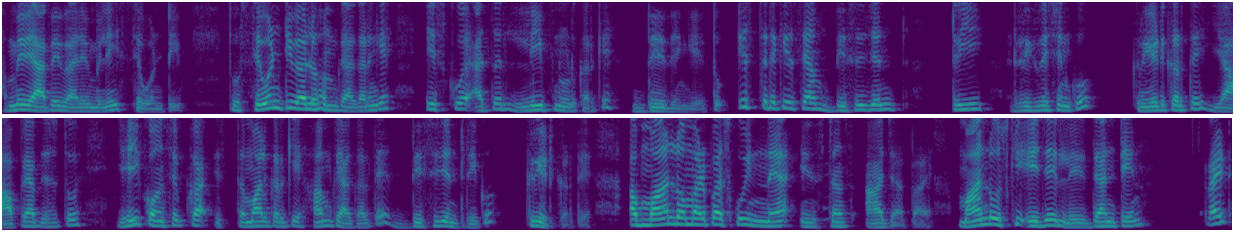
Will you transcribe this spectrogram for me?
हमें यहाँ पे वैल्यू मिली सेवेंटी तो सेवेंटी वैल्यू हम क्या करेंगे, इसको एज अ लीप नोड करके दे देंगे। तो इस तरीके से हम डिसीज़न ट्री रिग्रेशन को क्रिएट करते यहाँ पे आप जैसे तो यही कॉन्सेप्ट का इस्तेमाल करके हम क्या करते हैं डिसीज़न ट्री को क्रिएट करते हैं। अब मान लो हमारे पास कोई नया इंस्टेंस आ जाता है। मान लो उसकी एज है लेस देन टेन राइट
